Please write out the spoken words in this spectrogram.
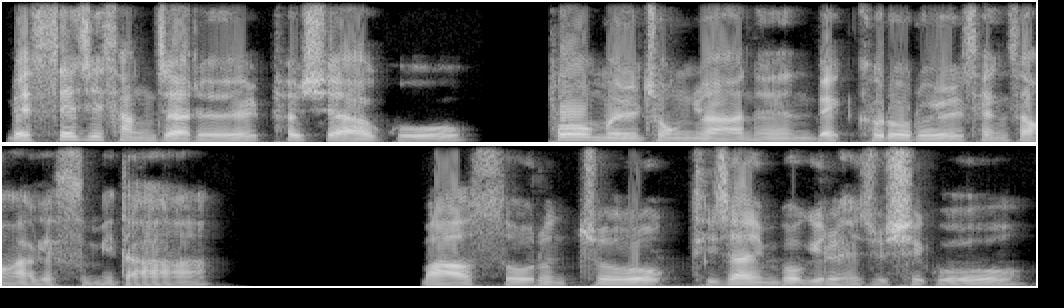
메시지 상자를 표시하고 폼을 종료하는 매크로를 생성하겠습니다. 마우스 오른쪽 디자인 보기를 해주시고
